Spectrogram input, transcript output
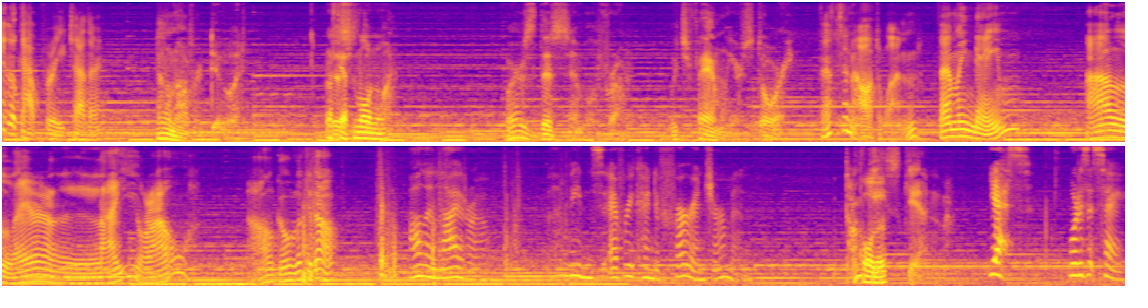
We look out for each other. Don't overdo it. This Gracias, is mono. one. Where's this symbol from? Which family or story? That's an odd one. Family name? Allerleirauh? I'll go look it up. Allerleirauh. That means every kind of fur in German. Donkey skin. Yes. What does it say?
